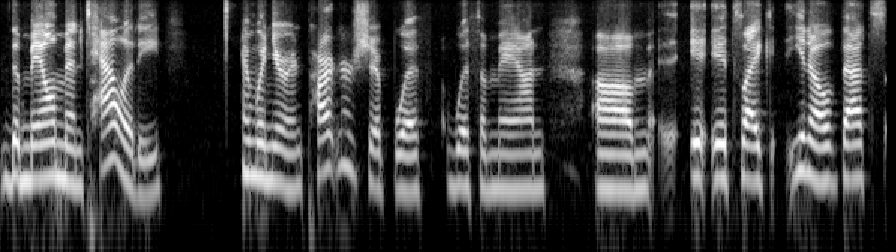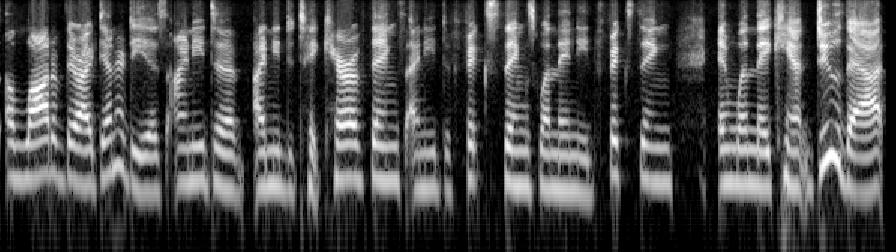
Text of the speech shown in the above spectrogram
the male mentality. And when you're in partnership with with a man um, it, it's like you know that's a lot of their identity is i need to i need to take care of things. I need to fix things when they need fixing. And when they can't do that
